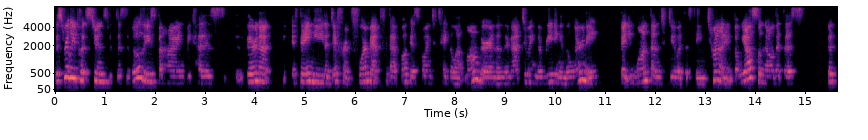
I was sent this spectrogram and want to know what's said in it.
this really puts students with disabilities behind because they're not if they need a different format for that book it's going to take a lot longer and then they're not doing the reading and the learning that you want them to do at the same time but we also know that this that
